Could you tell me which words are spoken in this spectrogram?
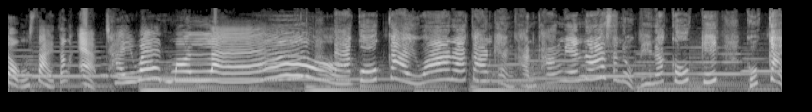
สงสัยต้องแอบใช้เวทมนต์แล้ว นุกดีนะกุ๊กกิ๊กกุ๊กไก่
